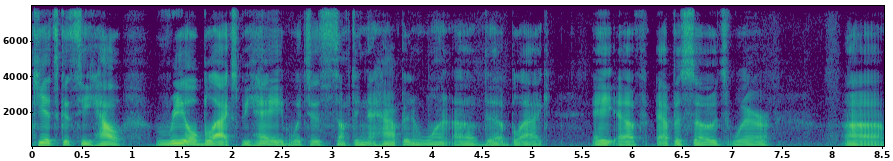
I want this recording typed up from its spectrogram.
kids could see how real blacks behave, which is something that happened in one of the Black AF episodes where uh,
